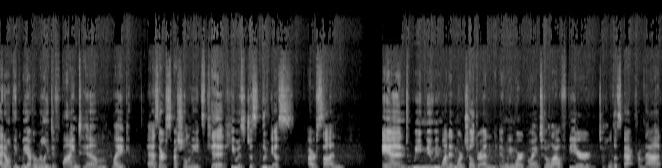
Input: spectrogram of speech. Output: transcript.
I don't think we ever really defined him like as our special needs kid. He was just Lucas, our son. And we knew we wanted more children and we weren't going to allow fear to hold us back from that.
